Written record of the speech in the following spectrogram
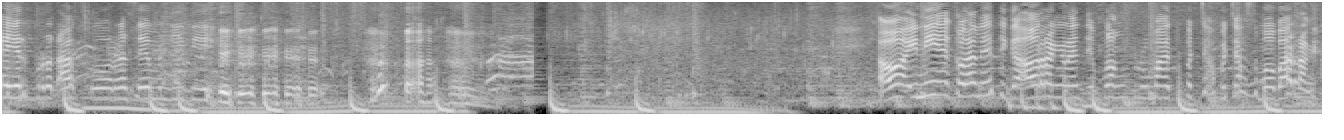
air perut aku, rasanya mendidih. Oh ini ya yang tiga orang nanti pulang ke rumah pecah-pecah semua barang.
